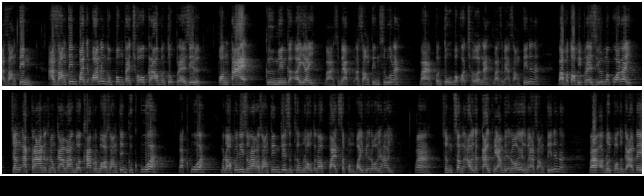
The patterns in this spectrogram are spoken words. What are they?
អាសង់ទីនអាសង់ទីនបច្ចុប្បន្នហ្នឹងកំពុងតែឈរក្រៅបន្ទុកប្រេស៊ីលប៉ុន្តែគឺមានកៅអីហើយបាទសម្រាប់អាសង់ទីនស្រួលណាបាទបន្ទុករបស់គាត់ច្រើនណាបាទសម្រាប់អាសង់ទីនណាបាទបន្ទាប់ពីប្រេស៊ីលមកគាត់ហើយចឹងអត្រានៅក្នុងការឡើង World Cup របស់អាសង់ទីនគឺខ្ពស់ហ่ะ បាទខ្ពស់ហ่ะមកដល់ពេលនេះសម្រាប់អាសង់ទីនគេសង្ឃឹមរហូតដល់88%ហើយបាទចឹងសឹងឲ្យតែ95%ទេសម្រាប់អាសង់ទីនណាបាទអត់ដូចប៉ូទុយហ្គាល់ទេ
